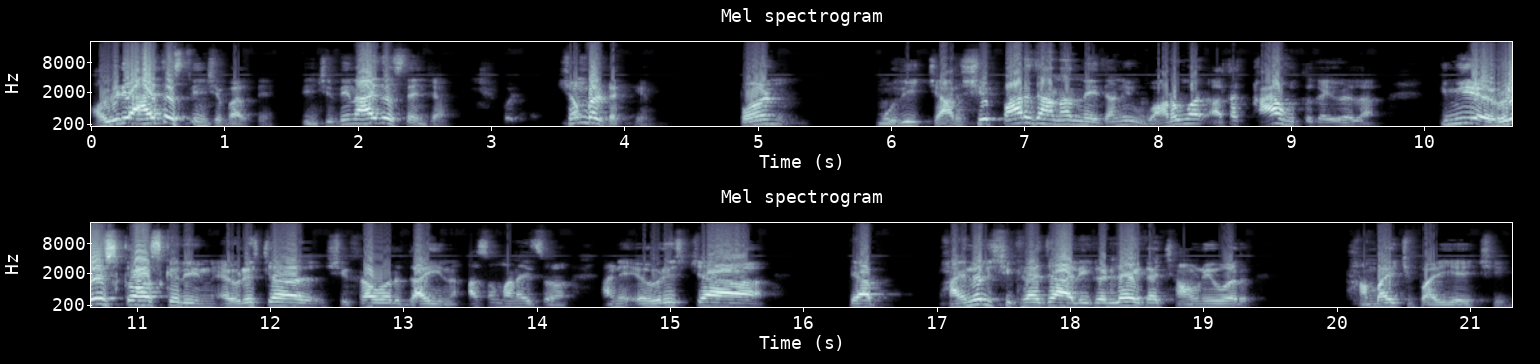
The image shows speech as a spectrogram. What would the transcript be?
ऑलरेडी आहेतच तीनशे पार ते. तीनशे तीन आहेतच त्यांच्या. शंभर टक्के. पण मोदी चारशे पार जाणार नाहीत आणि वारंवार आता काय होतं काही वेळेला? की मी एव्हरेस्ट क्रॉस करीन एव्हरेस्टच्या शिखरावर जाईन असं म्हणायचं. आणि एव्हरेस्टच्या त्या फायनल शिखराच्या अलीकडल्या एका छावणीवर थांबायची पाळी यायची.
